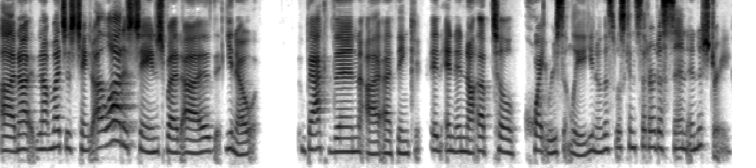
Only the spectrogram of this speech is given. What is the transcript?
uh, not not much has changed. A lot has changed, but uh, you know, back then, I, I think, and, and, and not up till quite recently, you know, this was considered a sin industry.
